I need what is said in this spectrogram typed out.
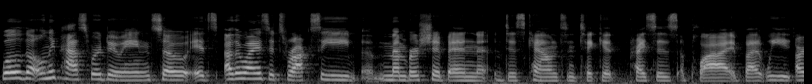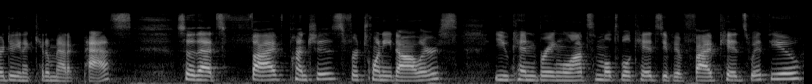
Well, the only pass we're doing, so it's otherwise it's Roxy membership and discounts and ticket prices apply, but we are doing a Kidomatic pass. So that's five punches for twenty dollars. You can bring lots of multiple kids. If you have five kids with you,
